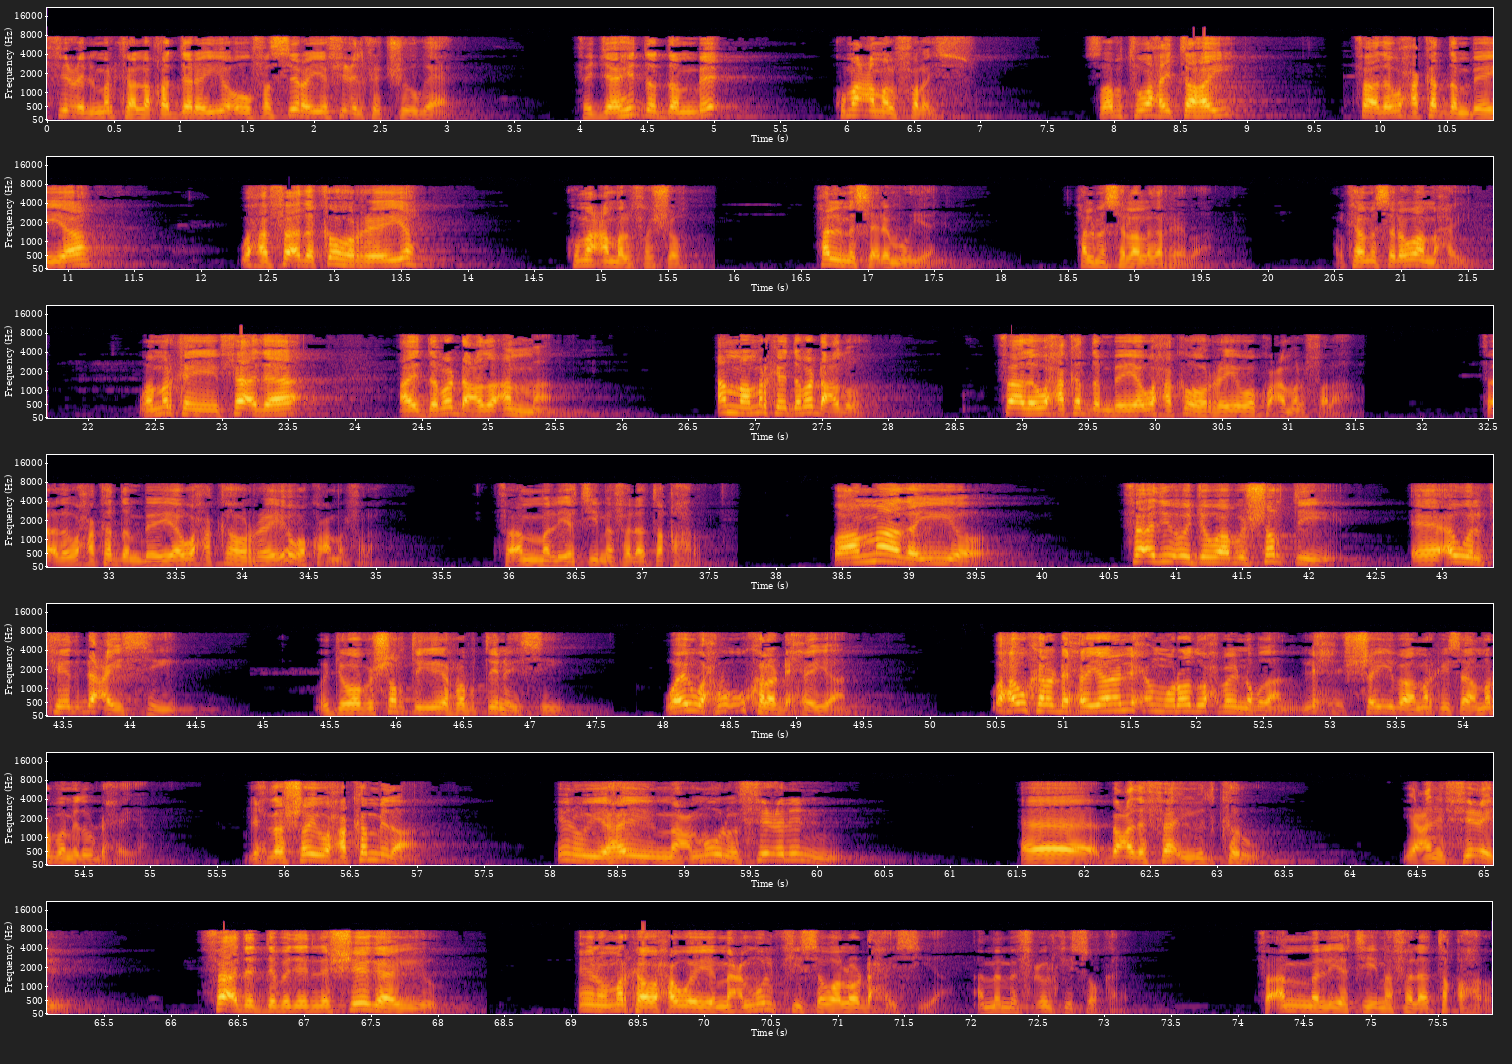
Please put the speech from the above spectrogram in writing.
ficil marka la qadarayo oo uu fasirayo ficilka joogaa fajaahidda dambe kuma camal falayso sababtu waxay tahay fa'da waxa ka dambeeyaa waxa fa'da ka horreeya kuma camal fasho. Hal masale mooyaane? Hal masala laga reebaa? Halkaa masale waa maxay? Waa markay fa'da ay daba dhacdo amma. Ama markay daba dhacdo fa'da waxa ka dambeeya waxa ka horreeya waa ku camalfalaa fa'da waxa ka dambeeya waxa ka horreeya waa ku camalfalaa fa ama alyatiima falaa taqhar. Oo ammaada iyo fa'dii oo jawaabu shardi ee awalkeed dhacaysay oo jawaabu shardigii rabdinaysay waa in waxba u kala dhexeeyaan waxa u kala dhexeeyaano lix umuurood waxbay noqdaan. Lix shay baa markaysaga marba mid u dhexeeya lixda shay waxaa ka mid a inuu yahay macmuulu ficlin bacda fa'in yudkaru. Yacni ficil fa'da dabadeed la sheegaayo inuu markaa waxa weeye macmuulkiisa waa loo dhaxaysiiyaa ama mafcuulkiisoo kale fa ama alyatiima falaa taqhar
